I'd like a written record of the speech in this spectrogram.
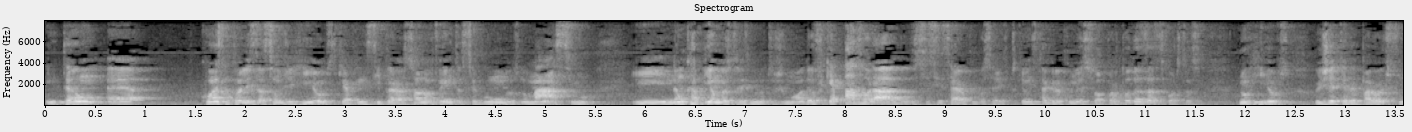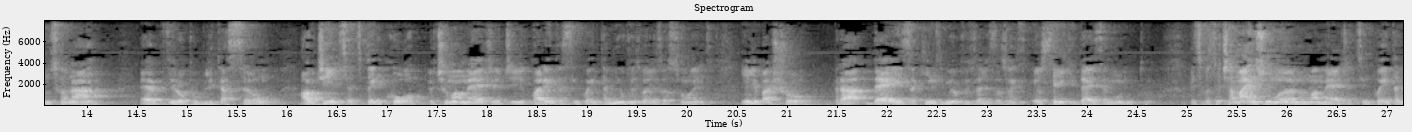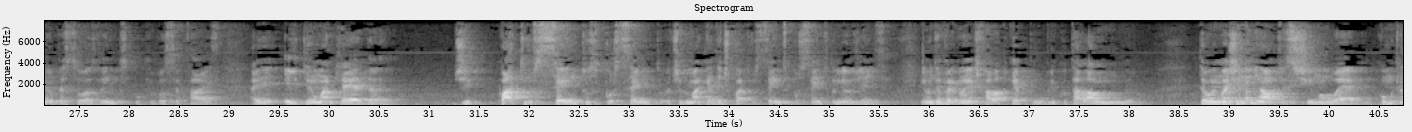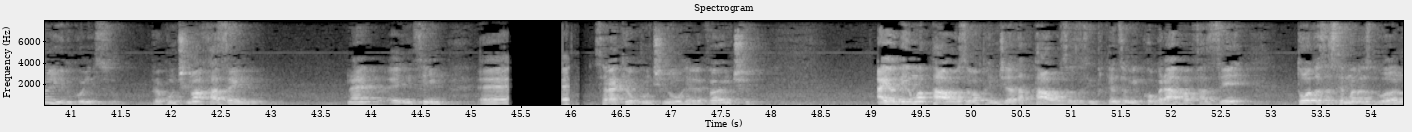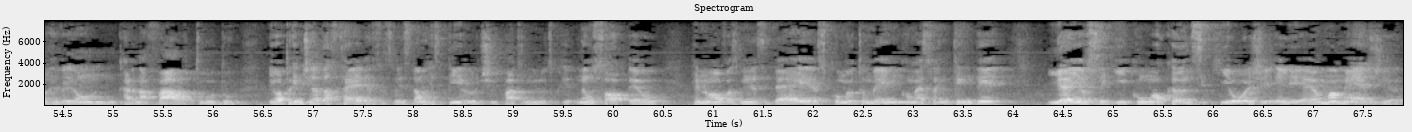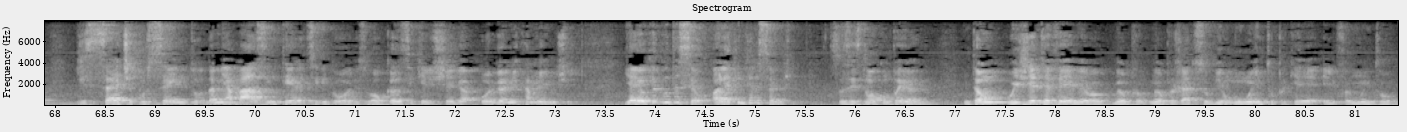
Então, é... com essa atualização de Reels, que a princípio era só 90 segundos no máximo, e não cabiam meus 3 minutos de moda, eu fiquei apavorado, vou ser sincero com vocês, porque o Instagram começou a pôr todas as forças no Reels, o IGTV parou de funcionar, é, virou publicação, a audiência despencou, eu tinha uma média de 40 a 50 mil visualizações, e ele baixou para 10 a 15 mil visualizações, eu sei que 10 é muito. Mas se você tinha mais de um ano, uma média de 50 mil pessoas vendo o que você faz, aí ele tem uma queda de 400%. Eu tive uma queda de 400% da minha audiência. Eu não tenho vergonha de falar porque é público, tá lá o número. Então imagina a minha autoestima, o ego. Como que eu lido com isso? Para eu continuar fazendo? Né? Enfim, é... será que eu continuo relevante? Aí eu dei uma pausa, eu aprendi a dar pausas, assim, porque antes eu me cobrava fazer todas as semanas do ano, Réveillon, Carnaval, tudo. Eu aprendi a dar férias, às vezes dar um respiro de quatro minutos, porque não só eu renovo as minhas ideias, como eu também começo a entender. E aí eu segui com o alcance, que hoje ele é uma média de 7% da minha base inteira de seguidores, o alcance que ele chega organicamente. E aí o que aconteceu? Olha que interessante, se vocês estão acompanhando. Então, o IGTV, meu, meu, meu projeto subiu muito, porque ele foi muito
